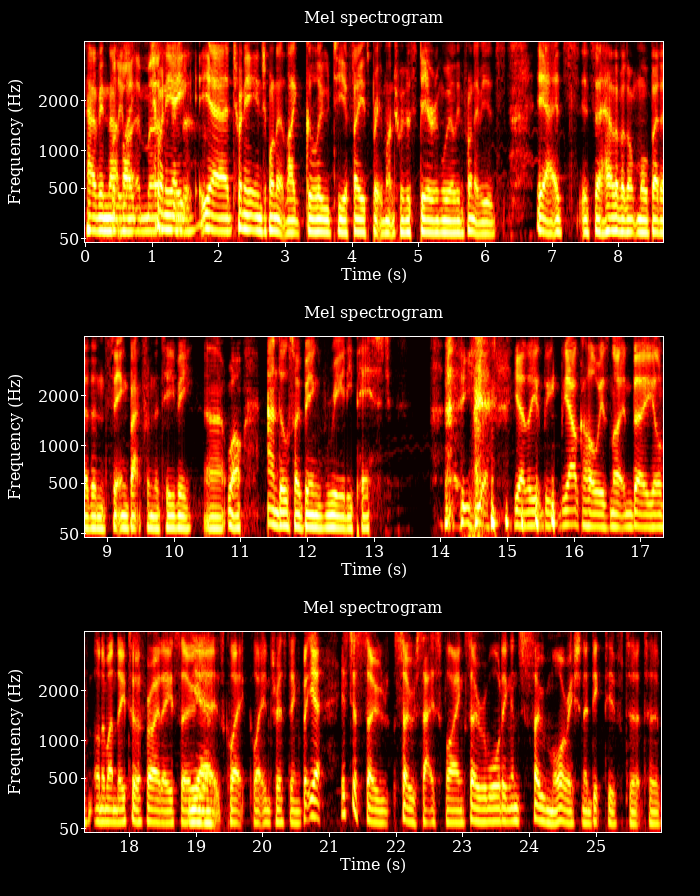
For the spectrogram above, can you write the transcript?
Having that like, like, 28 the- yeah 28 inch monitor like glued to your face pretty much with a steering wheel in front of you it's yeah it's it's a hell of a lot more better than sitting back from the tv uh, well and also being really pissed yeah, yeah. The, the the alcohol is night and day on, on a Monday to a Friday, so yeah. Yeah. it's quite quite interesting. But yeah, it's just so so satisfying, so rewarding, and so moorish and addictive to to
